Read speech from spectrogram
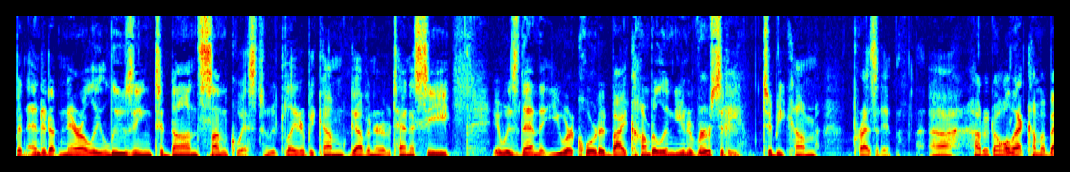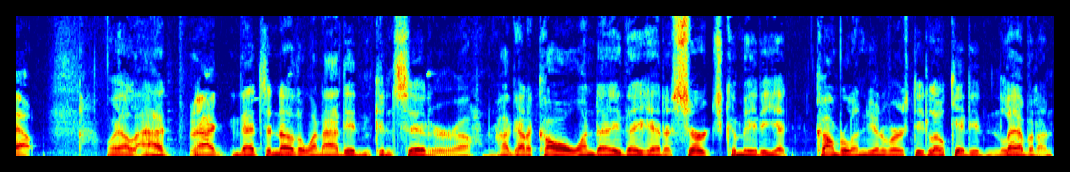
but ended up narrowly losing to Don Sundquist, who would later become governor of Tennessee. It was then that you were courted by Cumberland University to become president. Uh, how did all that come about? Well, I, I that's another one I didn't consider. Uh, I got a call one day. They had a search committee at Cumberland University, located in Lebanon.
